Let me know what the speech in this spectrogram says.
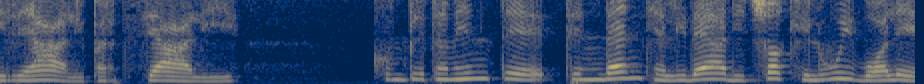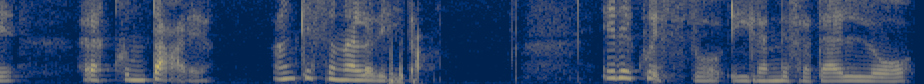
irreali, parziali, completamente tendenti all'idea di ciò che lui vuole raccontare, anche se non è la verità. Ed è questo il grande fratello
